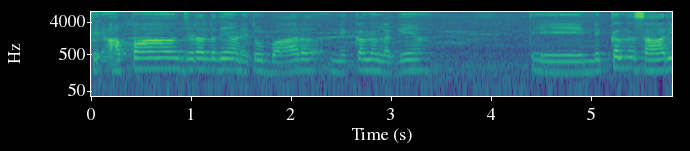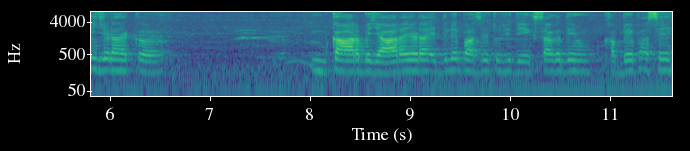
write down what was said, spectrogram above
ਤੇ ਆਪਾਂ ਜਿਹੜਾ ਲੁਧਿਆਣੇ ਤੋਂ ਬਾਹਰ ਨਿਕਲਣ ਲੱਗੇ ਆ ਤੇ ਨਿਕਲਣ ਸਾਰ ਹੀ ਜਿਹੜਾ ਇੱਕ ਕਾਰ ਬਾਜ਼ਾਰ ਹੈ ਜਿਹੜਾ, ਇਧਰਲੇ ਪਾਸੇ ਤੁਸੀਂ ਦੇਖ ਸਕਦੇ ਹੋ, ਖੱਬੇ ਪਾਸੇ।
